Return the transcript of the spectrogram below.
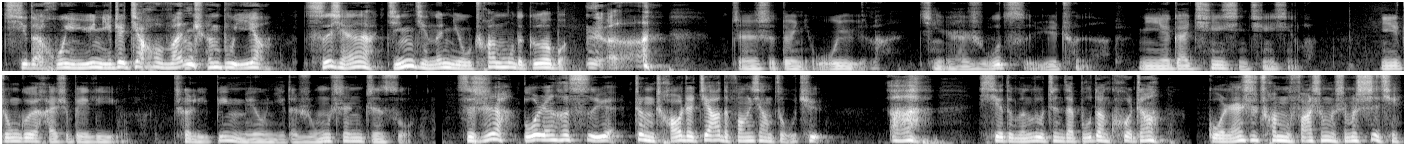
期待火影与你这家伙完全不一样。慈贤啊，紧紧地扭川木的胳膊，真是对你无语了，竟然如此愚蠢啊！你也该清醒清醒了，你终归还是被利用了，这里并没有你的容身之所。此时啊，博人和四月正朝着家的方向走去。啊，蝎的纹路正在不断扩张，果然是川木发生了什么事情。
